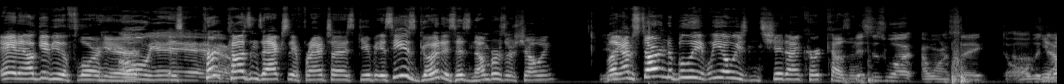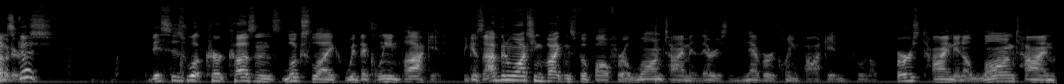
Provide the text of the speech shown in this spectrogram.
Aiden, I'll give you the floor here. Oh, yeah, Is yeah, Kirk yeah. Cousins actually a franchise QB? Is he as good as his numbers are showing? Yeah. Like I'm starting to believe we always shit on Kirk Cousins. This is what I want to say to all the He looks doubters. good. This is what Kirk Cousins looks like with a clean pocket. Because I've been watching Vikings football for a long time, and there is never a clean pocket. And for the first time in a long time,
